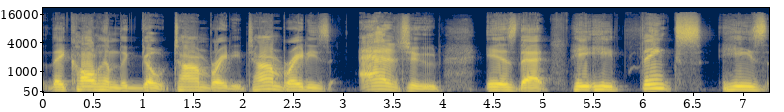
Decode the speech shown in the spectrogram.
they call him the GOAT, Tom Brady. Tom Brady's attitude is that he, he thinks he's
